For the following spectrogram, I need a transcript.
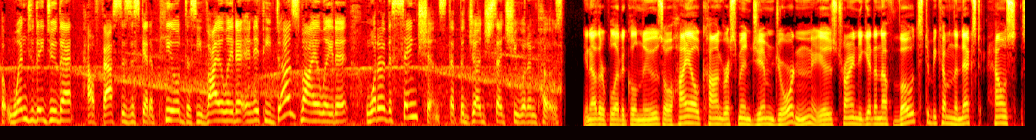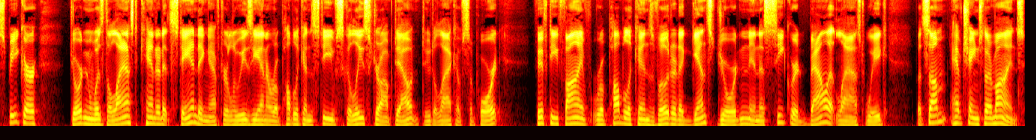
But when do they do that? How fast does this get appealed? Does he violate it? And if he does violate it, what are the sanctions that the judge said she would impose? In other political news, Ohio Congressman Jim Jordan is trying to get enough votes to become the next House Speaker. Jordan was the last candidate standing after Louisiana Republican Steve Scalise dropped out due to lack of support. 55 Republicans voted against Jordan in a secret ballot last week, but some have changed their minds.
